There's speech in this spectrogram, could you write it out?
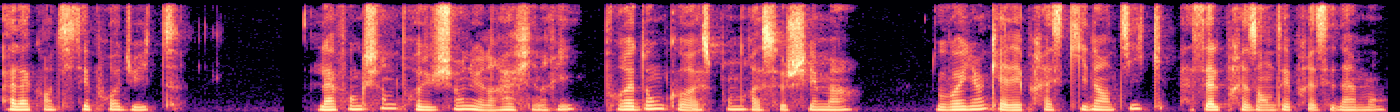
à la quantité produite. La fonction de production d'une raffinerie pourrait donc correspondre à ce schéma. Nous voyons qu'elle est presque identique à celle présentée précédemment,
